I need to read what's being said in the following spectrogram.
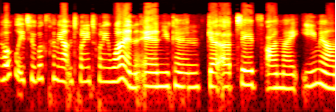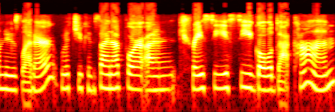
hopefully two books coming out in 2021 and you can get updates on my email newsletter which you can sign up for on tracycgold.com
